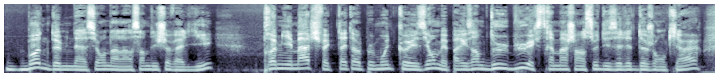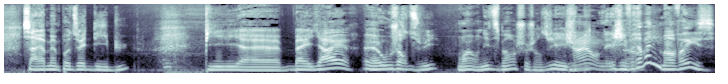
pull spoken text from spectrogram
bonne domination dans l'ensemble des Chevaliers. Premier match fait que peut-être un peu moins de cohésion, mais par exemple, deux buts extrêmement chanceux des élites de Jonquière. Ça aurait même pas dû être des buts. Puis, euh, ben hier, euh, aujourd'hui, ouais, on est dimanche aujourd'hui, et j'ai Ouais, vraiment une mauvaise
